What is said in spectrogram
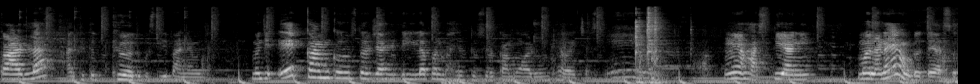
काढला आणि तिथं खेळत बसली पाण्यामध्ये. म्हणजे एक काम करूच तर जे आहे ते हिला पण बाहेर दुसरं काम वाढवून ठेवायचं असते. हसती आणि मला नाही आवडत आहे असं.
